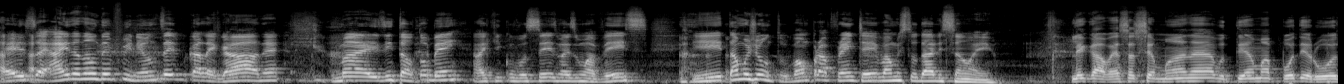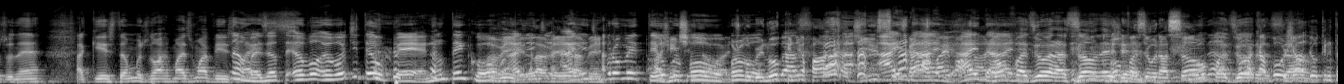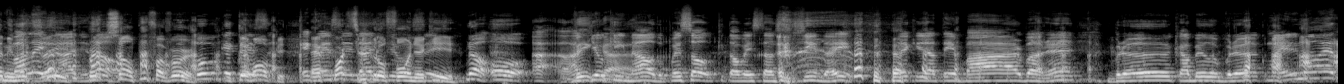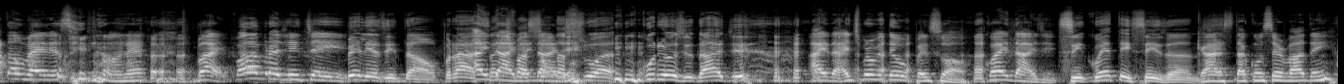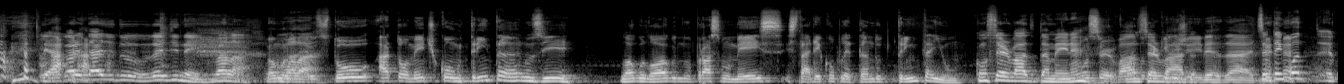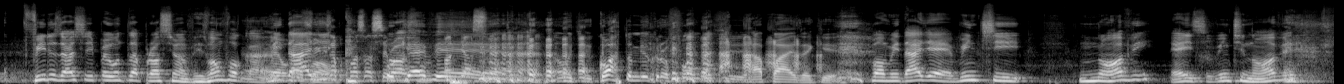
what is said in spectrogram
é isso aí. Ainda não definiu, não sei se ficar legal, né? Mas então, tô bem aqui com vocês mais uma vez. E tamo junto. Vamos pra frente aí, vamos estudar a lição aí. Legal, essa semana o tema poderoso, né? Aqui estamos nós mais uma vez. Não, mas eu, te- eu, vou, eu vou te ter o pé, não tem como. Lá vem, a gente, lá vem, a lá gente vem. prometeu A gente pro povo. não, a gente pro- combinou que ia falar disso, A o cara vai idade, falar. a idade. Vamos fazer oração, né, Vamos gente? fazer oração? Vamos fazer oração. Acabou já, deu 30 minutos Fala a aí. idade, Produção, por favor, O interrompe. É, conhecer corta esse idade microfone aqui. Não, ô, a- aqui o cá. Quinaldo, o pessoal que talvez está assistindo aí, né, que já tem barba, né? Branco, cabelo branco, mas ele não é tão velho assim, não, né? Vai, fala pra gente aí. Beleza, então. Para A idade, satisfação a idade. da sua curiosidade, A idade, a gente prometeu pro pessoal. Qual é a idade? 56 anos. Cara, você tá conservado, hein? Agora a idade do, do Ednei, vai lá. Vamos, Vamos lá. lá. Eu estou atualmente com 30 anos e logo, logo, no próximo mês, estarei completando 31. Conservado também, né? Conservado Conservado. É jeito. verdade. Você tem quantos eh, filhos? Eu acho que pergunta da próxima vez. Vamos focar. Minha É, idade. pra próxima semana. É... Vamos te- Corta o microfone desse rapaz aqui. Bom, minha idade é 29. É isso, 29.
